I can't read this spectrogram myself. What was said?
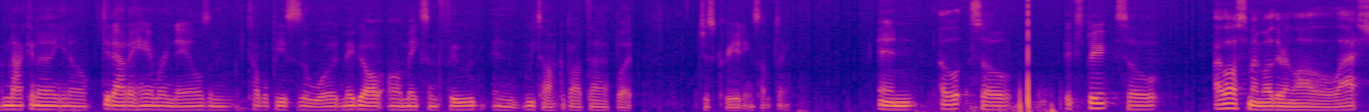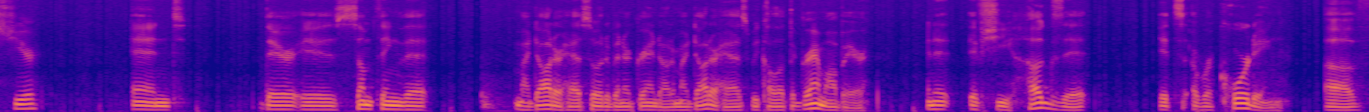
I'm not gonna, you know, get out a hammer and nails and a couple pieces of wood. Maybe I'll. I'll make some food, and we talk about that. But just creating something. and uh, so experience. So I lost my mother-in-law last year, and there is something that my daughter has. So it would have been her granddaughter. My daughter has. We call it the grandma bear, and it if she hugs it, it's a recording of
